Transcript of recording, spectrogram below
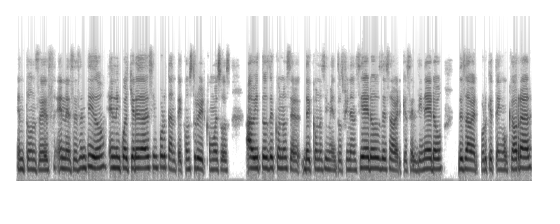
Entonces, en ese sentido, en, cualquier edad es importante construir como esos hábitos de conocer, de conocimientos financieros, de saber qué es el dinero, de saber por qué tengo que ahorrar.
